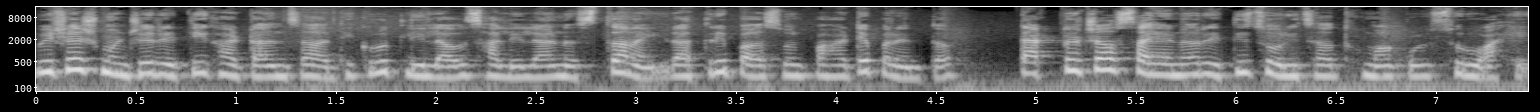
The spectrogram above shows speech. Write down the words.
विशेष म्हणजे रेती घाटांचा अधिकृत लिलाव झालेला नसतानाही रात्रीपासून पहाटेपर्यंत ट्रॅक्टरच्या साह्यानं रेती चोरीचा धुमाकूळ सुरू आहे.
